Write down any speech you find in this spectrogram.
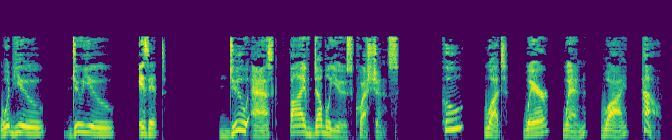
Would you, do you, is it? Do ask five W's questions. Who, what, where, when, why, how.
